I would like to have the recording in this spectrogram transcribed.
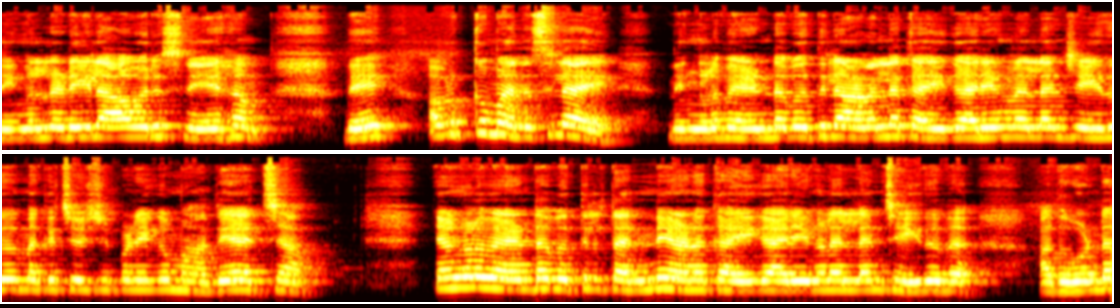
നിങ്ങളുടെ ഇടയിൽ ആ ഒരു സ്നേഹം. ദേ അവർക്ക് മനസ്സിലായി നിങ്ങൾ വേണ്ട വിധത്തിലാണല്ലോ കൈകാര്യങ്ങളെല്ലാം ചെയ്തതെന്നൊക്കെ ചോദിച്ചപ്പോഴേക്കും അതേ അച്ഛ ഞങ്ങൾ വേണ്ട വിധത്തിൽ തന്നെയാണ് കൈകാര്യങ്ങളെല്ലാം ചെയ്തത്. അതുകൊണ്ട്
